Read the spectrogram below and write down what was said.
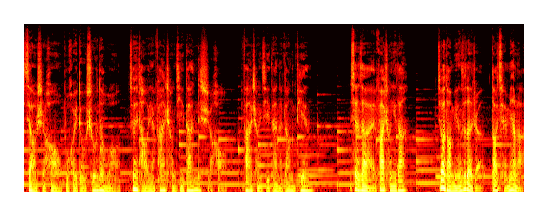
小时候不会读书的我，最讨厌发成绩单的时候。发成绩单的当天，现在发成绩单，叫到名字的人到前面来。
